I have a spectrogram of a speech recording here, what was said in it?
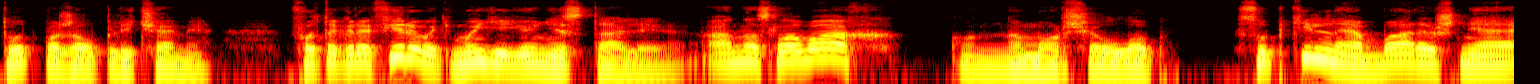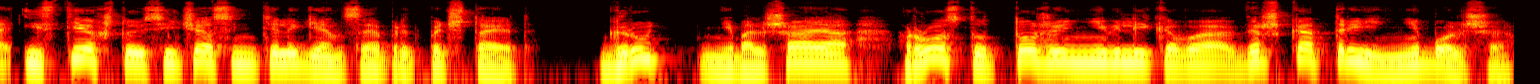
Тот пожал плечами. Фотографировать мы ее не стали. А на словах... Он наморщил лоб. Субтильная барышня из тех, что сейчас интеллигенция предпочитает. Грудь небольшая, рост тут тоже невеликого, вершка три, не больше.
